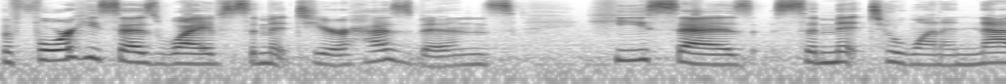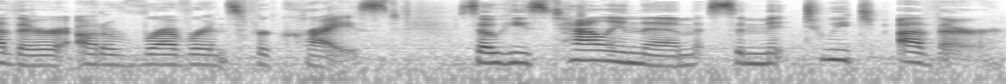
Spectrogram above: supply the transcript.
before he says, Wives, submit to your husbands, he says, submit to one another out of reverence for Christ. So he's telling them, submit to each other.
